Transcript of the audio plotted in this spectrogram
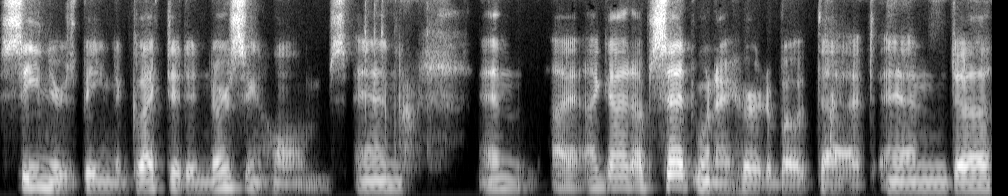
seniors being neglected in nursing homes, and and I, I, got upset when I heard about that. And uh,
